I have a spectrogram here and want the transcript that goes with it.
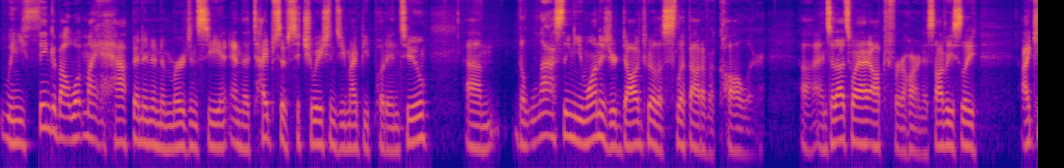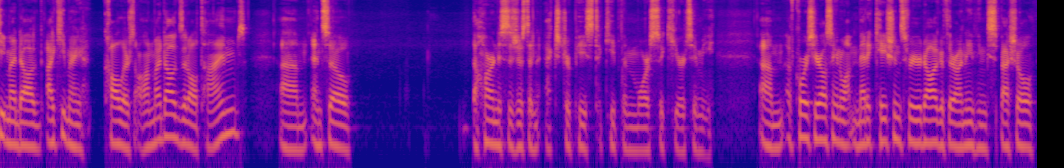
when you think about what might happen in an emergency and the types of situations you might be put into, um, the last thing you want is your dog to be able to slip out of a collar. Uh, and so that's why I opt for a harness. Obviously, I keep my dog, I keep my collars on my dogs at all times. Um, and so the harness is just an extra piece to keep them more secure to me. Um, of course, you're also going to want medications for your dog if they're on anything special.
